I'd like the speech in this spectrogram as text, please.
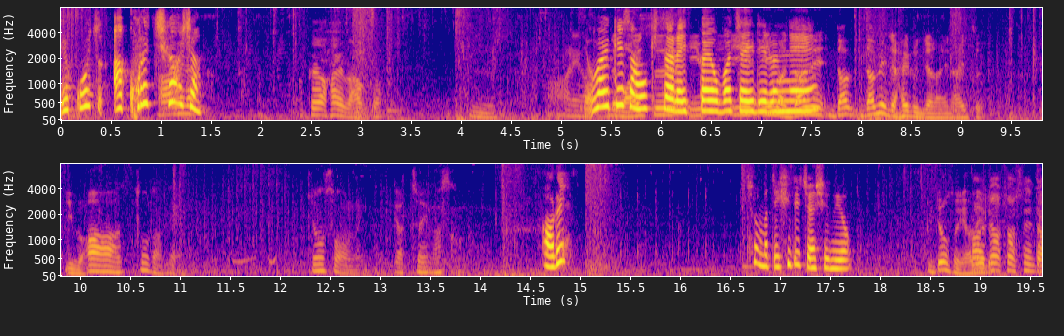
えこいつあこれ違うじゃん。白夜入る白夜 YK さん起きたら一回おばちゃん入れるね。ダメージ入るんじゃないのあいつ今。ああそうだね。ジョンソンやっちゃいますか？あれ？ちょっと待ってヒデちゃん死ぬよ。ジョンソンやれある上昇死んだ。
